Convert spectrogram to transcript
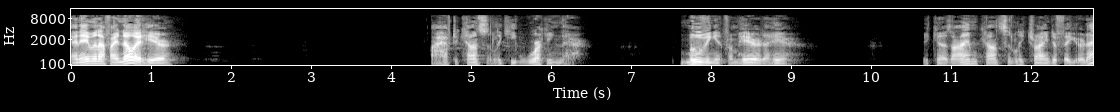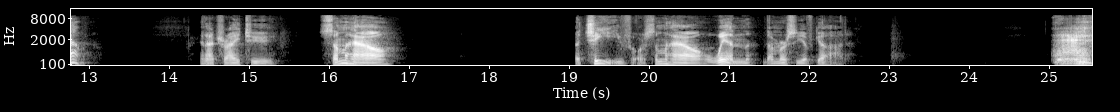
And even if I know it here, I have to constantly keep working there, moving it from here to here, because I'm constantly trying to figure it out and I try to somehow achieve or somehow win the mercy of God.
